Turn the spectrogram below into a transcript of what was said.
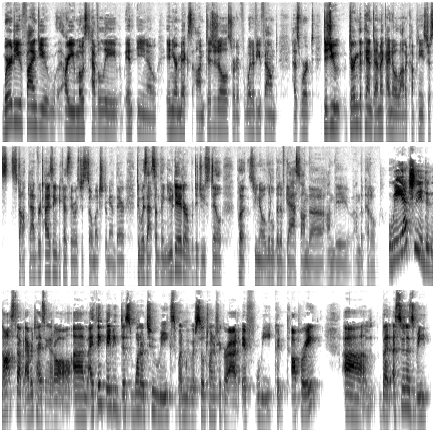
Where do you find you are you most heavily in you know in your mix on digital? Sort of what have you found has worked? Did you during the pandemic i know a lot of companies just stopped advertising because there was just so much demand there. Did, was that something you did or did you still put you know a little bit of gas on the on the on the pedal? We actually did not stop advertising at all. Um, i think maybe just one or two weeks when we were still trying to figure out if we could operate um, but as soon as we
